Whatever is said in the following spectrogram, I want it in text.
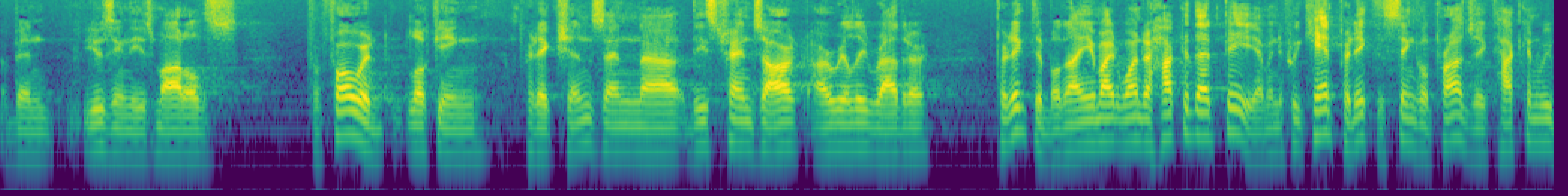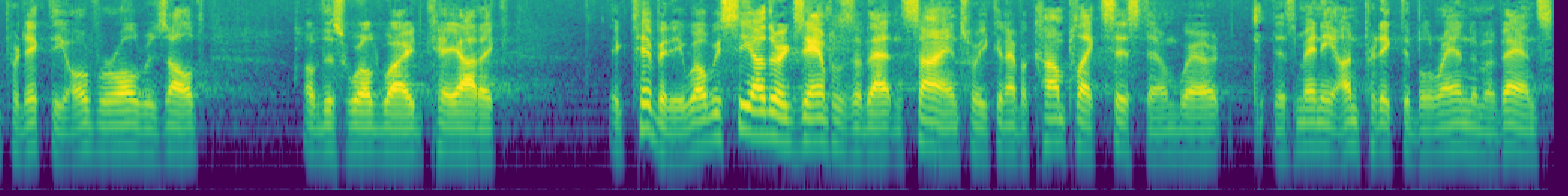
I've been using these models for forward looking predictions, and uh, these trends are, are really rather predictable. Now, you might wonder how could that be? I mean, if we can't predict a single project, how can we predict the overall result of this worldwide chaotic activity? Well, we see other examples of that in science where you can have a complex system where there's many unpredictable random events,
